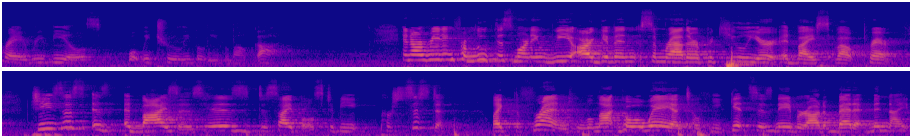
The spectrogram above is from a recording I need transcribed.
pray reveals what we truly believe about God. In our reading from Luke this morning, we are given some rather peculiar advice about prayer. Jesus is, advises his disciples to be persistent, like the friend who will not go away until he gets his neighbor out of bed at midnight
